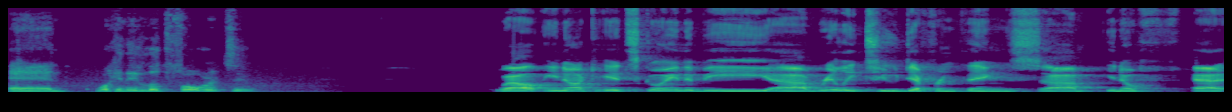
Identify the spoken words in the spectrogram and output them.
And what can they look forward to? Well, Enoch, it's going to be uh, really two different things. Uh, you know, at,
